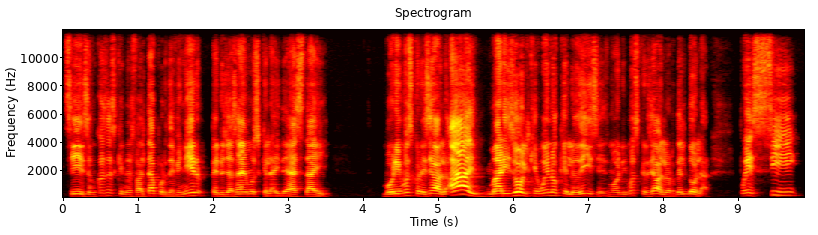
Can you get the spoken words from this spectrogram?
Sí, son cosas que nos falta por definir, pero ya sabemos que la idea está ahí. Morimos con ese valor. ¡Ay, Marisol, qué bueno que lo dices! Morimos con ese valor del dólar. Pues sí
